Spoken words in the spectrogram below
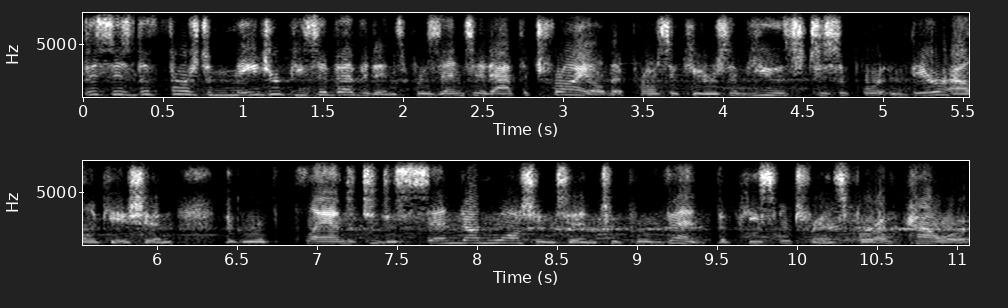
This is the first major piece of evidence presented at the trial that prosecutors have used to support their allegation. The group planned to descend on Washington to prevent the peaceful transfer of power.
